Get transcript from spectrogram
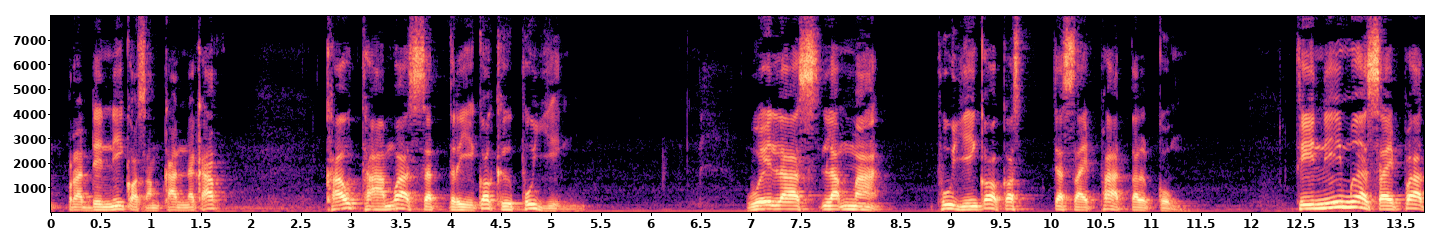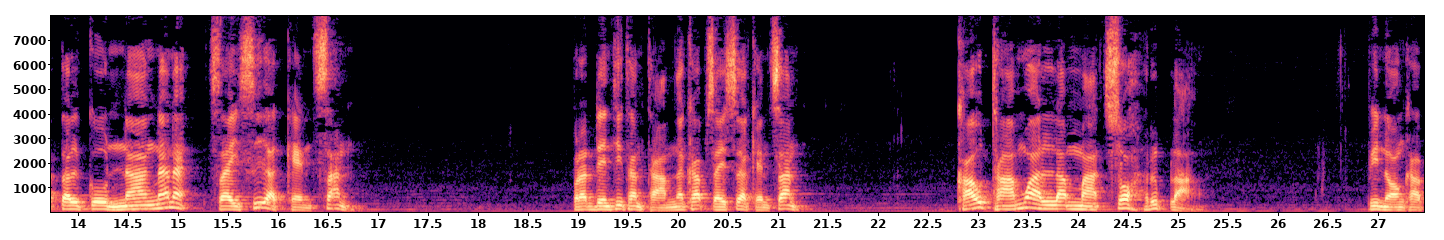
ำประเด็นนี้ก็สำคัญนะครับ เขาถามว่าสตรีก็คือผู้หญิง เวลาละหมาดผู้หญิงก็ก็จะใส่ผ้าตัลกุงทีนี้เมื่อใส่ผ้าตัลกุงนางนั้นนะใส่เสื้อแขนสั้น ประเด็นที่ท่านถามนะครับใส่เสื้อแขนสั้น เขาถามว่าละหมาดซอหรือเปล่า พี่น้องครับ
